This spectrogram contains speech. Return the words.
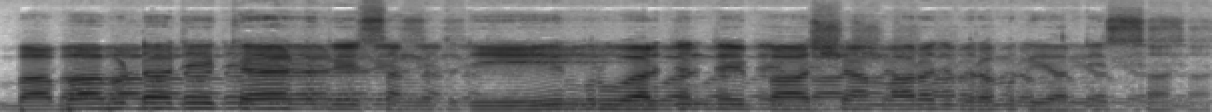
ਬਾਬਾ ਬੁੱਢਾ ਜੀ ਕਹਿਣ ਸੰਗਤ ਜੀ, ਗੁਰੂ ਅਰਜਨ ਦੇਵ ਪਾਤਸ਼ਾਹ ਮਹਾਰਾਜ ਬ੍ਰਹਮ ਗਿਆਨੀ ਸਨ।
